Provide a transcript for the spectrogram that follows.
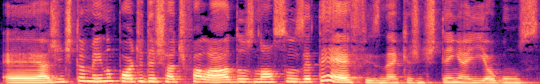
é, a gente também não pode deixar de falar dos nossos ETFs, né? Que a gente tem aí alguns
